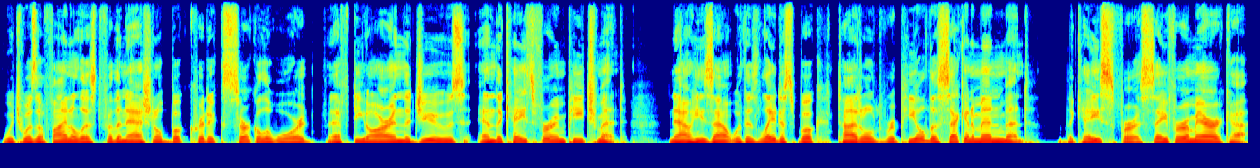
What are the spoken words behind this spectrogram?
which was a finalist for the National Book Critics Circle Award, FDR and the Jews, and The Case for Impeachment. Now he's out with his latest book titled Repeal the Second Amendment The Case for a Safer America.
